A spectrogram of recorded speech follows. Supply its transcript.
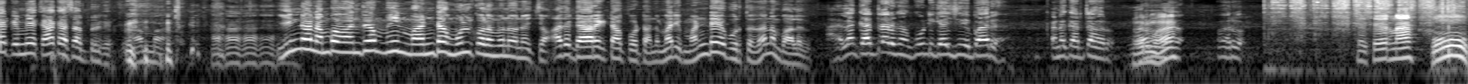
ஏற்கனவே காக்கா சாப்பிட்ருக்கு ஆமாம் இன்னும் நம்ம வந்து மீன் மண்டை முள் குழம்புன்னு ஒன்று வச்சோம். அது டைரெக்டாக போட்டோம். அந்த மாதிரி மண்டையை பொறுத்து தான் நம்ம அளவு. அதெல்லாம் கரெக்டாக இருக்கும். கூட்டி கழிச்சு பாரு. கணக்கு கரெக்டாக வரும். வருமா? வரும். சரிண்ணா. ம்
